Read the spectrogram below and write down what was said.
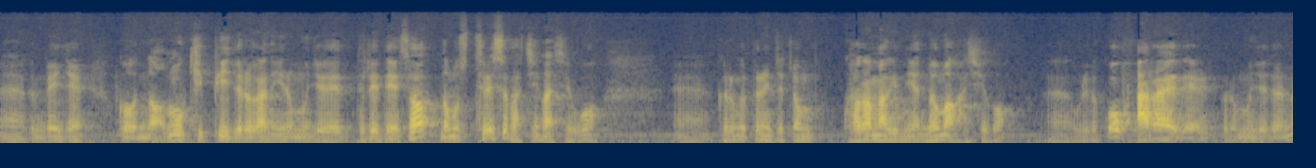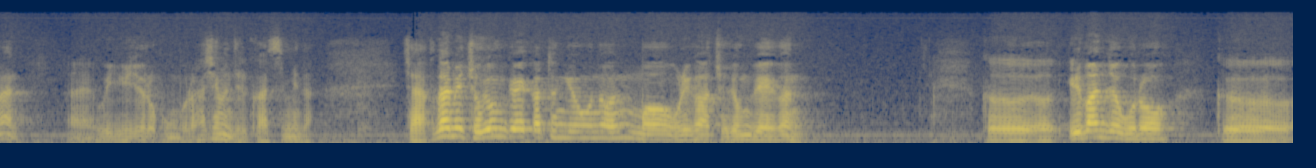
예, 근데 이제 그 너무 깊이 들어가는 이런 문제들에 대해서 너무 스트레스 받지 마시고 예, 그런 것들은 이제 좀 과감하게 그냥 넘어가시고 예, 우리가 꼭 알아야 될 그런 문제들만 예, 위주로 공부를 하시면 될 것 같습니다. 자, 그다음에 적용 계획 같은 경우는 뭐 우리가 적용 계획은 그 일반적으로 그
